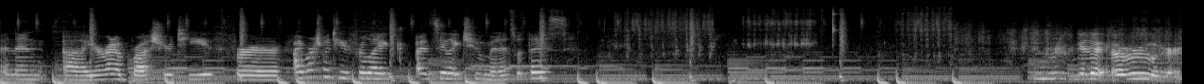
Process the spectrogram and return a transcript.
And then uh, you're gonna brush your teeth for, I brush my teeth for like, I'd say like two minutes with this. And just get it everywhere.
